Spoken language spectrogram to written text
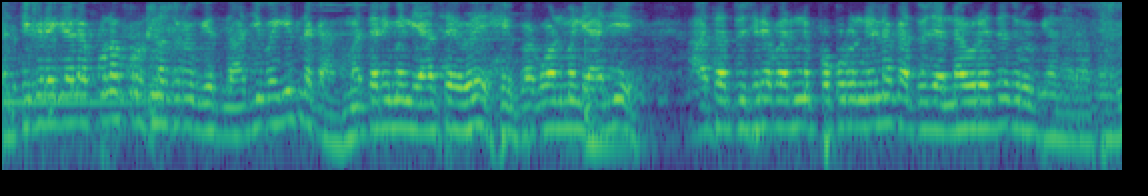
आणि तिकडे गेल्या पुन्हा कृष्णाचं रूप घेतलं. आजी बघितलं का? म्हातारी म्हणली असं आहे होय. हे भगवान म्हणली आजी आता दुसऱ्या बारीने पकडून नेलं का तुझ्या नवऱ्याचाच रूप घेणार आपण?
